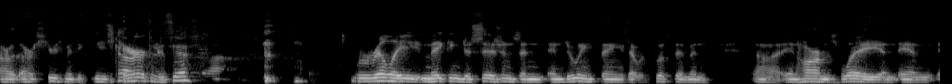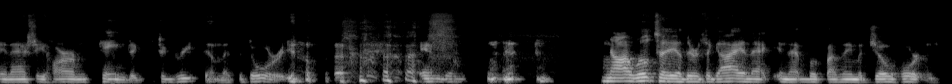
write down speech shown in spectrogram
or, or, excuse me these characters, characters yes uh, were really making decisions and, and doing things that would put them in uh, in harm's way, and, and and actually harm came to, to greet them at the door, you know. and uh, now I will tell you, there's a guy in that in that book by the name of Joe Horton,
